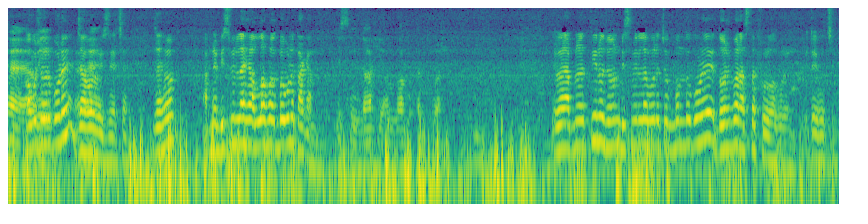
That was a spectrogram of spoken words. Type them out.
হ্যাঁ অবসরের আমি- পরে যা হওয়ার হ্যাঁ। হয়েছে আচ্ছা। যাই হোক আপনি বিসমিল্লাহ আল্লাহ আকবর বলে তাকান। বিসমিল্লাহি আল্লাহু আকবার। এবার আপনারা তিনজন বিসমিল্লা বলে চোখ বন্ধ করে দশ বার আস্তা ফুরবা করেন এটাই হচ্ছে।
